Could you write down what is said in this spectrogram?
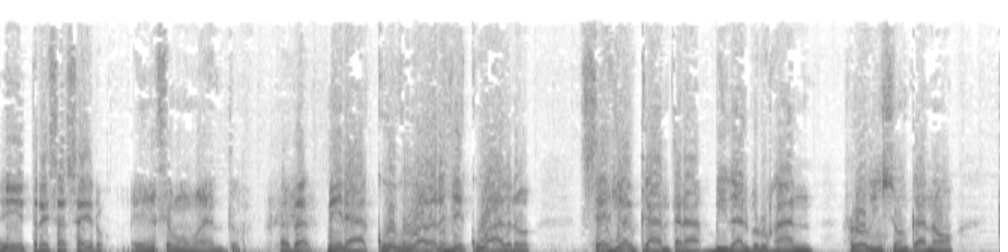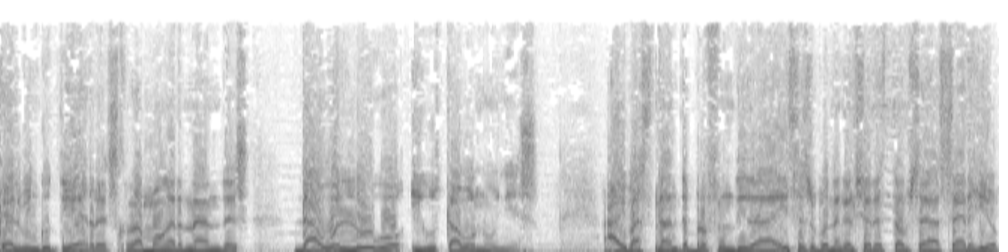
eh, 3 a 0. En ese momento. ¿verdad? Mira, jugadores de cuadro, Sergio Alcántara, Vidal Bruján, Robinson Cano, Kelvin Gutiérrez, Ramón Hernández, Dawel Lugo y Gustavo Núñez. Hay bastante profundidad ahí, se supone que el shortstop sea Sergio.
